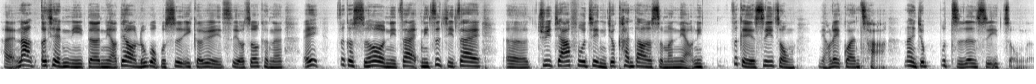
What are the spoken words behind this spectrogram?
哎，那而且你的鸟调如果不是一个月一次，有时候可能哎，这个时候你在你自己在呃居家附近，你就看到了什么鸟，你这个也是一种鸟类观察，那你就不只认识一种了。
